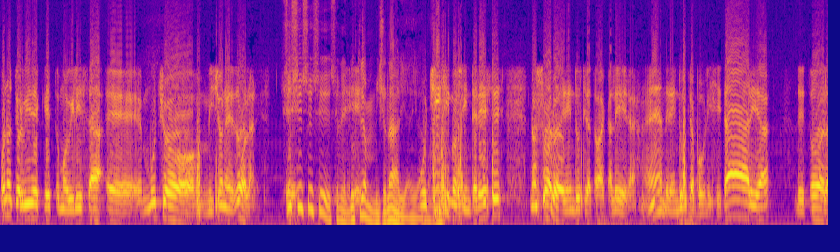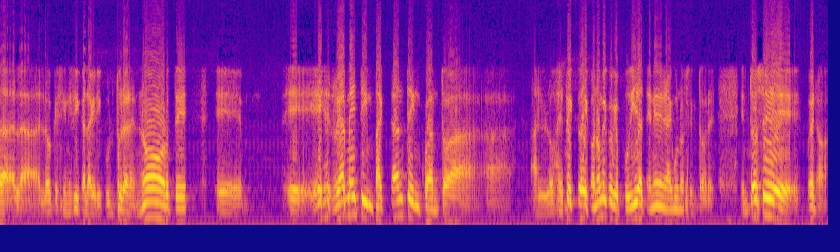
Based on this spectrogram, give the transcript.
Vos no te olvides que esto moviliza eh, muchos millones de dólares. Sí, sí, sí, sí, es una industria eh, millonaria, digamos. Muchísimos intereses, no solo de la industria tabacalera, ¿eh? de la industria publicitaria, de todo lo que significa la agricultura en el norte. es realmente impactante en cuanto a a los efectos económicos que pudiera tener en algunos sectores. Entonces, bueno,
